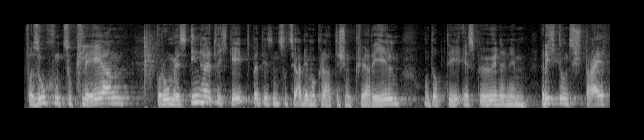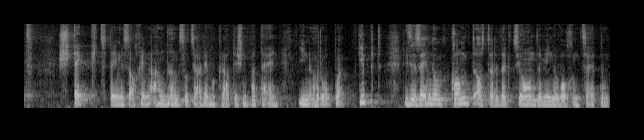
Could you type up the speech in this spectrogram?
versuchen zu klären, worum es inhaltlich geht bei diesen sozialdemokratischen Querelen und ob die SPÖ in einem Richtungsstreit steckt, den es auch in anderen sozialdemokratischen Parteien in Europa gibt. Diese Sendung kommt aus der Redaktion der Wiener Wochenzeitung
